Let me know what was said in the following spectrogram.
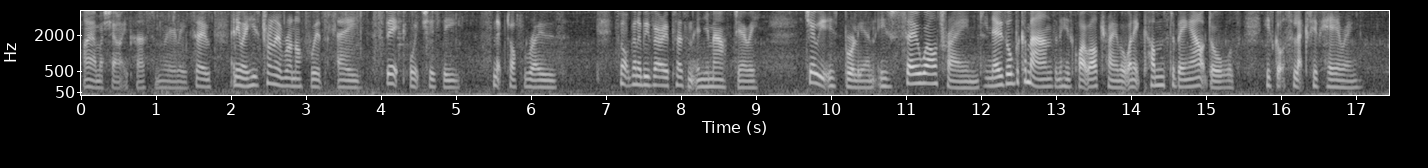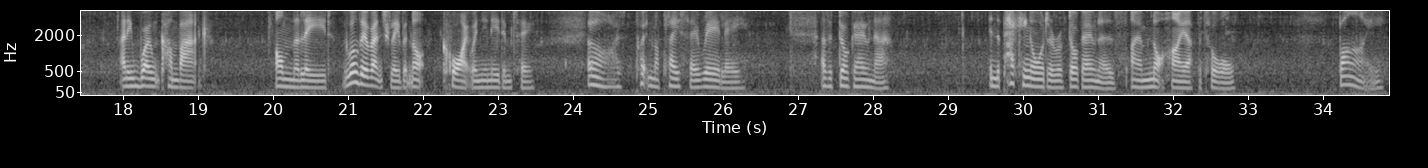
I am a shouty person, really. So, anyway, he's trying to run off with a stick, which is the snipped off rose. It's not going to be very pleasant in your mouth, Joey. Joey is brilliant. He's so well trained. He knows all the commands and he's quite well trained, but when it comes to being outdoors, he's got selective hearing and he won't come back on the lead. He will do eventually, but not quite when you need him to. Oh, I was put in my place though, really, as a dog owner in the pecking order of dog owners, I am not high up at all. By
